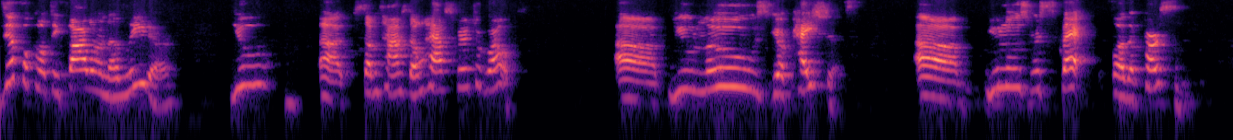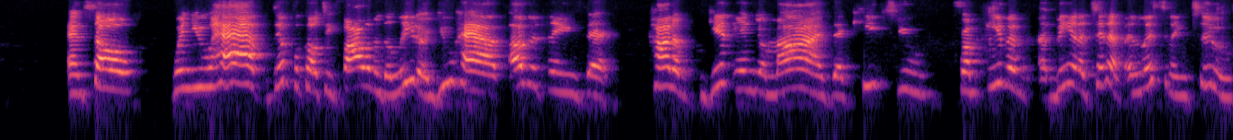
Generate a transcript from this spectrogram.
difficulty following a leader, you uh, sometimes don't have spiritual growth. Uh, you lose your patience. Um, you lose respect for the person. And so when you have difficulty following the leader, you have other things that kind of get in your mind that keeps you from even uh, being attentive and listening to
